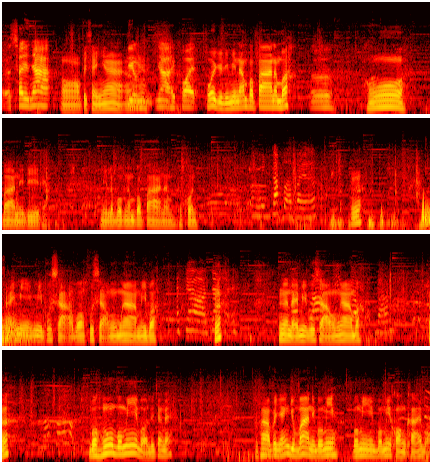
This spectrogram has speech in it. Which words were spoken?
เออใส่หญ้าอ๋อไปใส่หญ้าเกี่ยวหญ้าให้ควายโอ้ยอยู่นี่มีน้ำประปานำบ่เออโอ้บ้านนี่ดีแท้ มีระบบน้ำประปานำทุกคนมีกลับเอาไปนะเออใส่มีมีผู้สาวบ่ผู้สาวงามๆมีบ่อาจารย์ฮะเงื่อนไหนมีผู้สาวงามๆบ่ฮะบ่บ่ฮู้บ่มีบ่หรือจังไดพาไปหยังอยู่บ้านนี่บ่มีบ่มีบ่มีของขายบ่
